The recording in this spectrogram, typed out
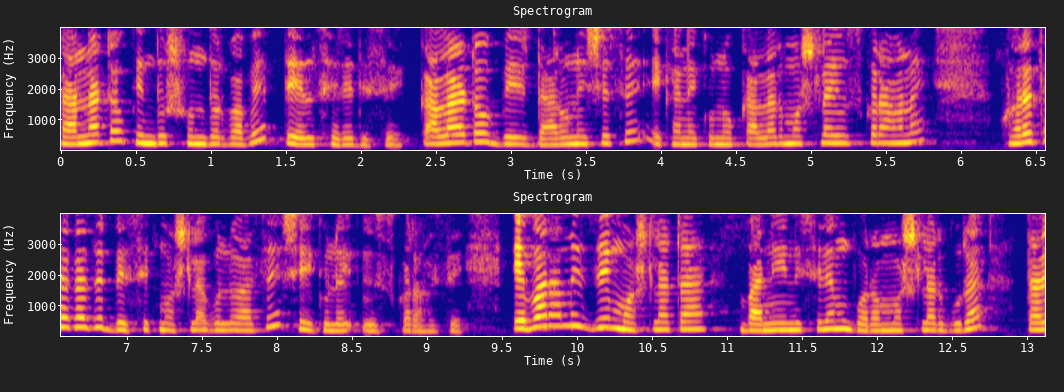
রান্নাটাও কিন্তু সুন্দরভাবে তেল ছেড়ে দিছে। কালারটাও বেশ দারুণ এসেছে। এখানে কোনো কালার মশলা ইউজ করা হয় ঘরে থাকা যে বেসিক মশলাগুলো আছে, সেইগুলো ইউজ করা হয়েছে। এবার আমি যে মশলাটা বানিয়ে নিয়েছিলাম, গরম মশলার গুঁড়া, তার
